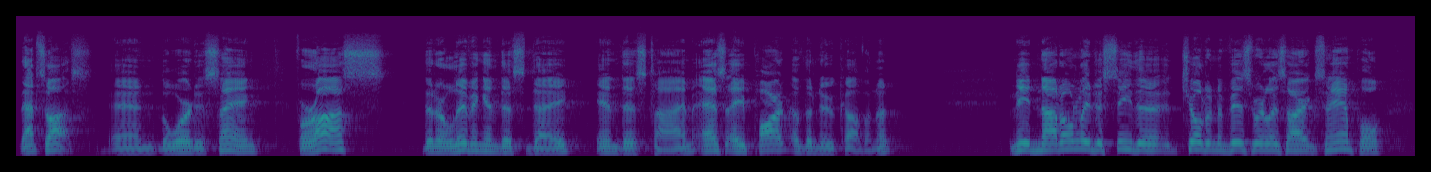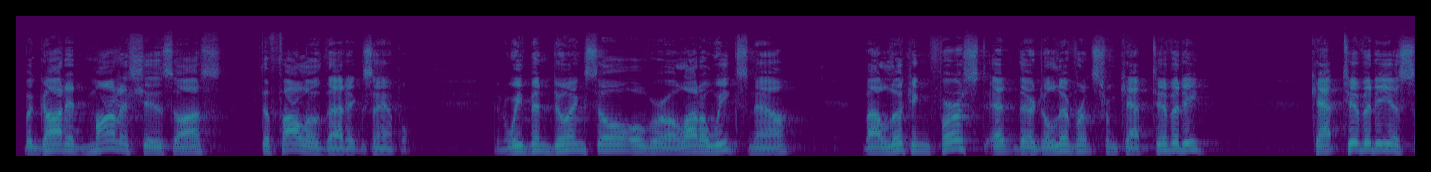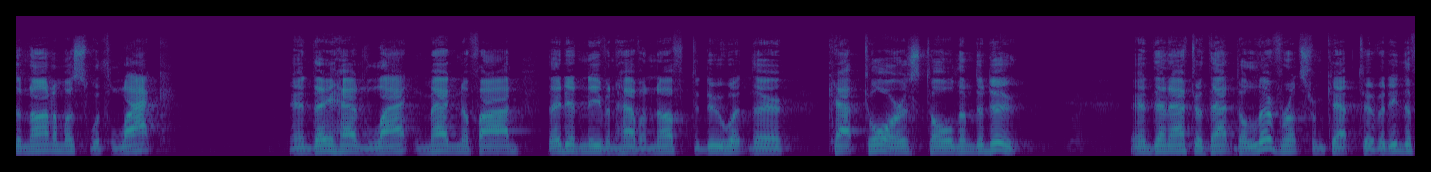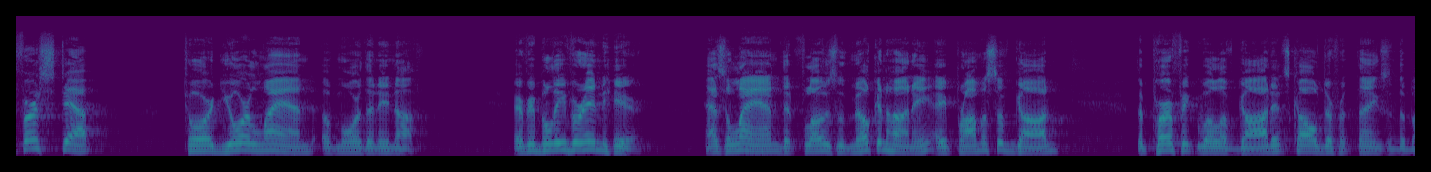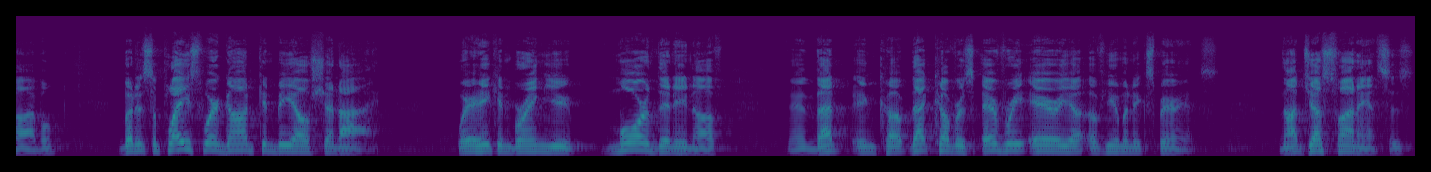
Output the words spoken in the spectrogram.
that's us. And the word is saying, for us that are living in this day, in this time, as a part of the new covenant, need not only to see the children of Israel as our example, but God admonishes us to follow that example. And we've been doing so over a lot of weeks now by looking first at their deliverance from captivity. Captivity is synonymous with lack and they had lack magnified. They didn't even have enough to do what their captors told them to do. And then, after that deliverance from captivity, the first step toward your land of more than enough. Every believer in here has a land that flows with milk and honey, a promise of God, the perfect will of God. It's called different things in the Bible, but it's a place where God can be El Shaddai where He can bring you more than enough. And that, inco- that covers every area of human experience, not just finances,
